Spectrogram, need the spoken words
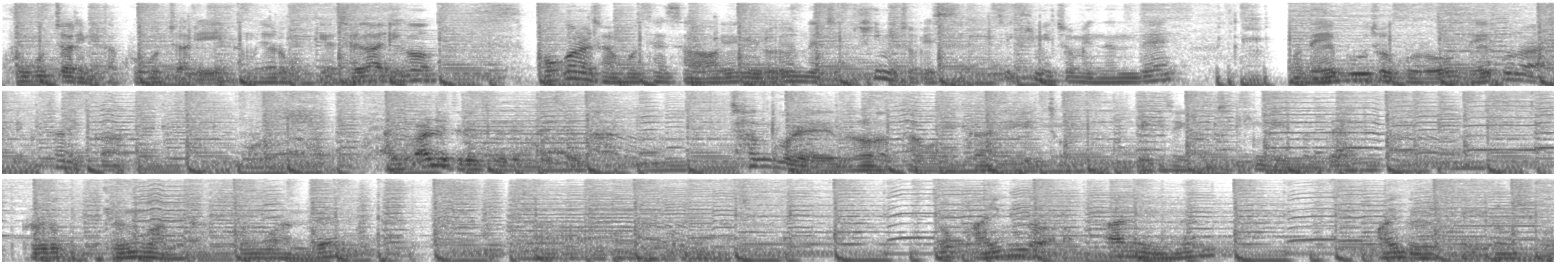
9구짜리입니다. 9구짜리 한번 열어볼게요. 제가 이거 보관을 잘못해서 여기 이런 데 찍힘이 좀 있어요. 찍힘이 좀 있는데 뭐 내부적으로 내부는 아직 깨끗하니까 아니, 빨리 드렸어야 되는데 제가 창고에 넣어놨다 보니까 이게 좀 여기저기 좀 찍힌 게 있는데 그래도 견고합니다. 견고한데 아, 이 바인더 안에 있는 바인더 이렇게 이런 식으로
